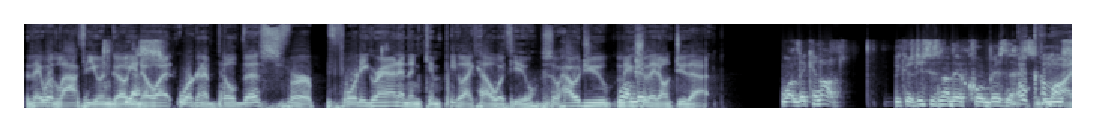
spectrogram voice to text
they would laugh at you and go you know what we're going to build this for 40 grand and then compete like hell with you so how would you Well, make sure they- they don't do that Well, they cannot because this is not their core business. oh come on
